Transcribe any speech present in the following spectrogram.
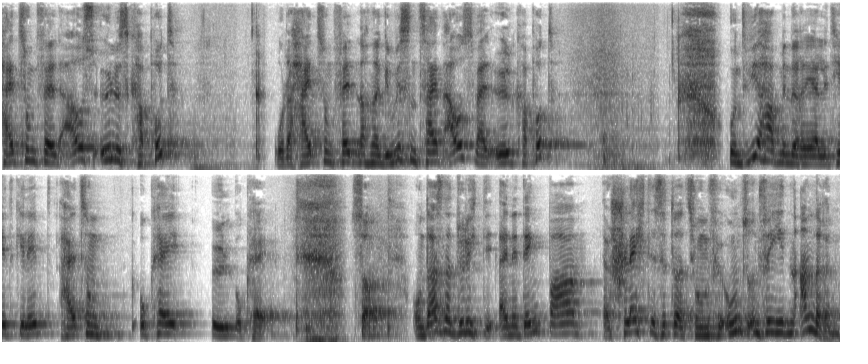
Heizung fällt aus, Öl ist kaputt. Oder Heizung fällt nach einer gewissen Zeit aus, weil Öl kaputt. Und wir haben in der Realität gelebt, Heizung okay, Öl okay. So, und das ist natürlich eine denkbar schlechte Situation für uns und für jeden anderen.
